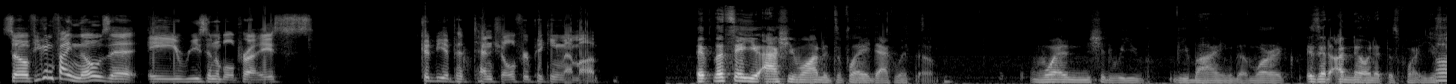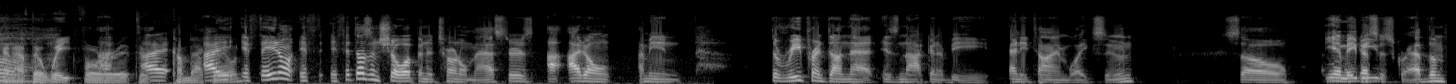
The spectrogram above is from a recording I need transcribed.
So if you can find those at a reasonable price, could be a potential for picking them up. If let's say you actually wanted to play a deck with them, when should we be buying them, or is it unknown at this point? You just kind of have to wait for I- it to I- come back I, down. If they don't, if if it doesn't show up in Eternal Masters, I, I don't. I mean, the reprint on that is not going to be anytime like soon. So I Yeah, mean, I maybe- guess just grab them.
